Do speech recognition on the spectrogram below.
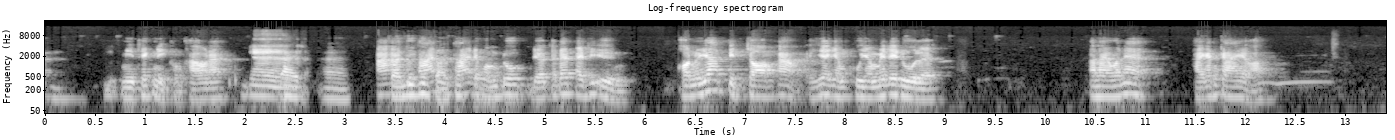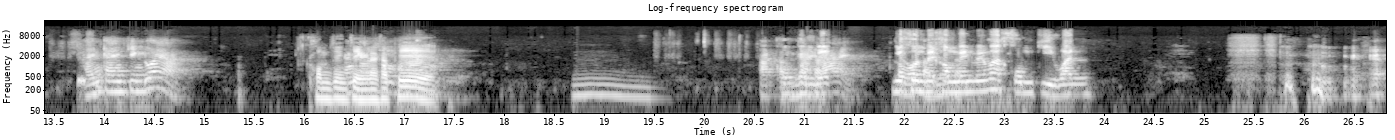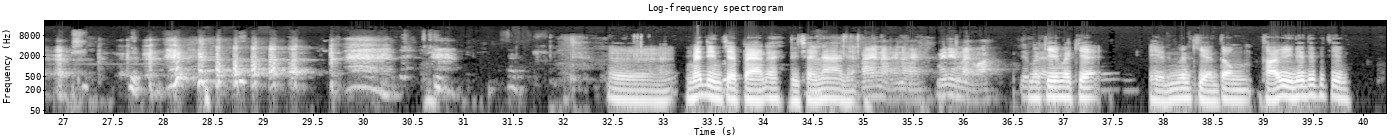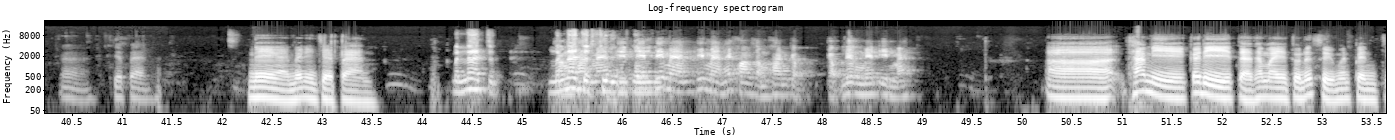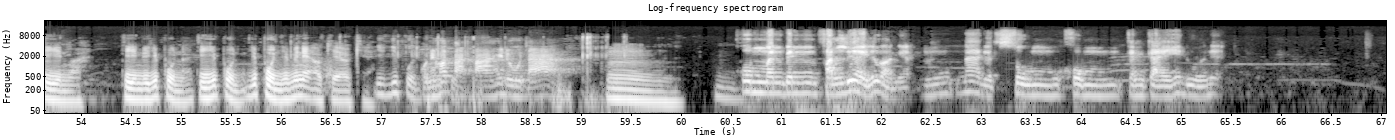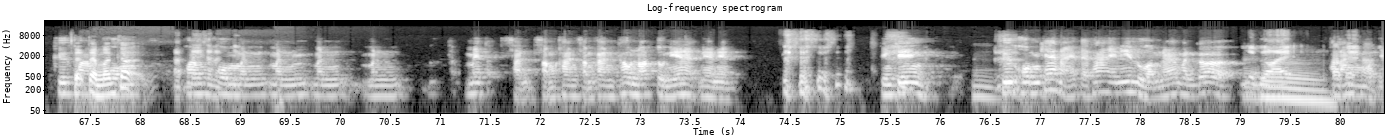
มีเทคนิคของเขานะอ่าได้อ่าอ่าตอนนี้สุดท้ายขึ้นก่อนสุดท้ายเดี๋ยวผมดู เดี๋ยวจะได้ไปที่อื่น ขออนุญาตปิดจองอ้าวไอ้เหี้ยยังกูยังไม่ได้ดูเลย อะไรวะเนี่ยขายกันไกลเหรอ ขายกันไกลจริงๆด้วยอะ คมจริง ๆ เลยครับพี่อืมตัดคมไก่ได้ มีคนไปคอมเมนต์ไว้ว่าคมกี่วัน เออ made in Japan เอ้ยหรือไชน่าเนี่ยไหนไหนไหนไม่ได้ไหนวะเจแปนเมื่อกี้เมื่อกี้เห็นมันเขียนตรงถอยไปอีกนิดนิดพี่จิมอ่าเจแปนครับนี่ไง made in Japan มันน่าจะมันน่าจะสำคัญซูไหมมพี่ตรงพี่พี่แมนพี่แมนให้ความสำคัญกับกับเรื่อง made in ไหมอ่าถ้ามีก็ดีแต่ทำไมตัวหนังสือมันเป็นจีนวะจีนหรือญี่ปุ่นนะจีนญี่ปุ่นญี่ปุ่นใช่ไหมเนี่ยโอเคโอเคยิ่งญี่ปุ่นวันนี้เขาตัดตาให้ดูจ้าอืมอืมคมมันเป็นฟันเลื่อยหรือเปล่าเนี่ยมันน่าจะซูมคมกันไกลให้ดูนะเนี่ย คือคแต่วามแต่มันก็ตัดคได้วามขนาดคมนี้มันมันมันมันไม่สันสำคัญสำคัญเท่าน็อตตัวเนี้ยนะเนี่ยเนี่ย จริงอืมๆคือคมแค่ไหนแต่ถ้าไอ้นี่หลวมนะ มันก็เรียบร้อยมพลังหมด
